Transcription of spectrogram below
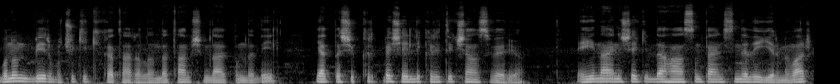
Bunun 1.5-2 katı aralığında tam şimdi aklımda değil yaklaşık 45-50 kritik şansı veriyor. E yine aynı şekilde Hasım Pençesi'nde de 20 var.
